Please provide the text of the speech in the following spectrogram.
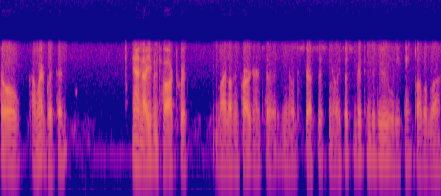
So I went with it, and I even talked with my loving partner to you know discuss this. You know, is this a good thing to do? What do you think? Blah blah blah.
